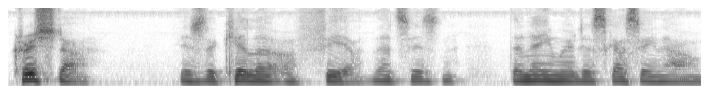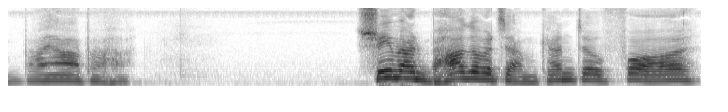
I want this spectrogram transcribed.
Krishna is the killer of fear. That's his, the name we're discussing now, Bhayapaha. Srimad Bhagavatam, Canto 4,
